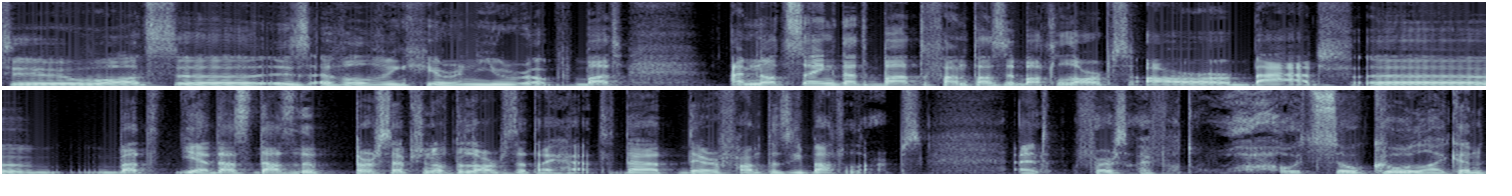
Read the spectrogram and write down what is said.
to what uh, is evolving here in Europe, but I'm not saying that but fantasy battle LARPs are bad, uh, but yeah, that's that's the perception of the LARPs that I had that they're fantasy battle LARPs. And first I thought, wow, it's so cool. I can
